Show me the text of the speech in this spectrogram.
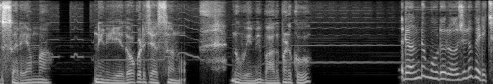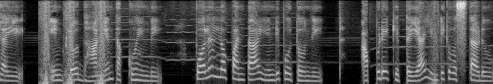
సరే అమ్మా నేను ఏదో ఒకటి చేస్తాను. నువ్వేమీ బాధపడకు. రెండు మూడు రోజులు గడిచాయి ఇంట్లో ధాన్యం తక్కువైంది. పొలంలో పంట ఎండిపోతోంది. అప్పుడే కిట్టయ్య ఇంటికి వస్తాడు.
